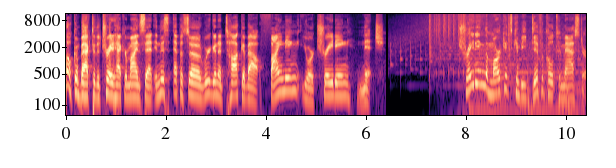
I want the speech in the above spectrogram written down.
Welcome back to the Trade Hacker Mindset. In this episode, we're going to talk about finding your trading niche. Trading the markets can be difficult to master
